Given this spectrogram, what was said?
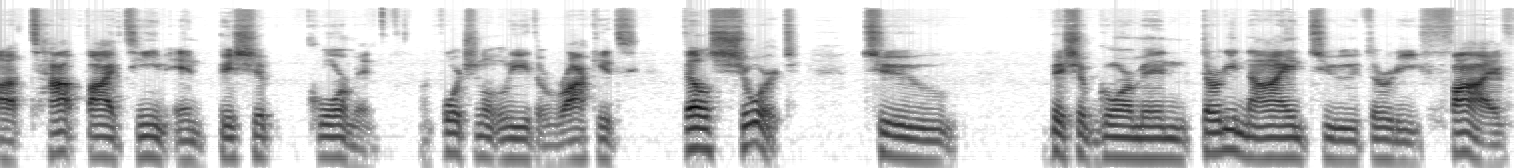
a top five team in Bishop Gorman. Unfortunately, the Rockets fell short to Bishop Gorman 39 to 35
